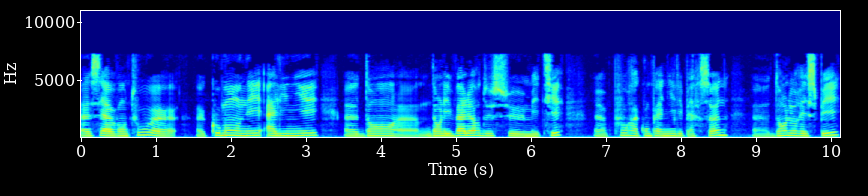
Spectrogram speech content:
euh, c'est avant tout euh, comment on est aligné dans, dans les valeurs de ce métier pour accompagner les personnes dans le respect,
